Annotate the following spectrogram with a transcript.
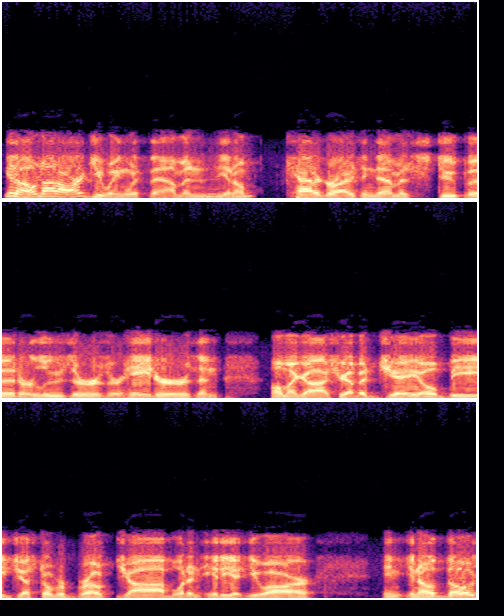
you know, not arguing with them and, mm-hmm. you know, mm-hmm. categorizing them as stupid or losers or haters and oh my gosh, you have a job just over broke job. What an idiot you are. And you know, those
